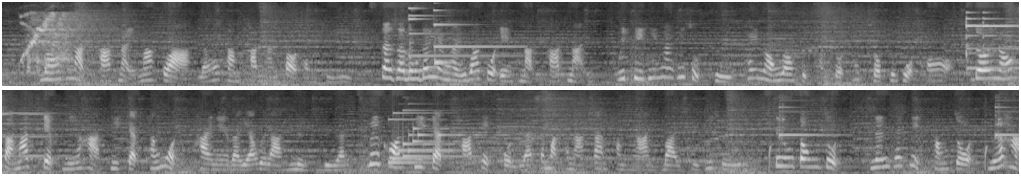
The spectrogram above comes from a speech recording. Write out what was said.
ลน้องถนัดพาร์ทไหนมากกว่า แล้วให้ทำพาร์ทนั้นต่อทันที แต่จะรู้ได้ยังไงว่าตัวเองถนัดพาร์ทไหน วิธีที่ง่ายที่สุดคือให้น้องลองฝึกทำโจทย์ให้ครบทุกหัวข้อ โดยน้องสามารถเก็บเนื้อหา t g a t ทั้งหมดภายในระยะเวลา 1 เดือน ด้วยคอร์ส t g a t พาร์ทเหตุผล และสมรรถนะการทำงาน by ครูพี่ตีนติวตรงจุดเน้นเทคนิคทำโจทย์ เนื้อหา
